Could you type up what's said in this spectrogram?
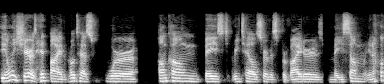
The only shares hit by the protests were Hong Kong based retail service providers, Meisum, you know,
